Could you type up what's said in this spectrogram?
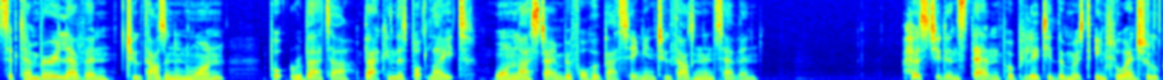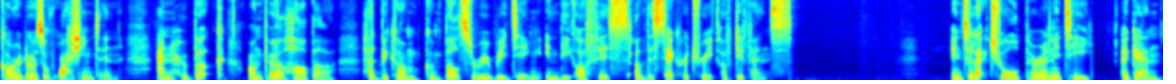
September 11, 2001, put Roberta back in the spotlight one last time before her passing in 2007. Her students then populated the most influential corridors of Washington, and her book on Pearl Harbor had become compulsory reading in the office of the Secretary of Defense. Intellectual perennity again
